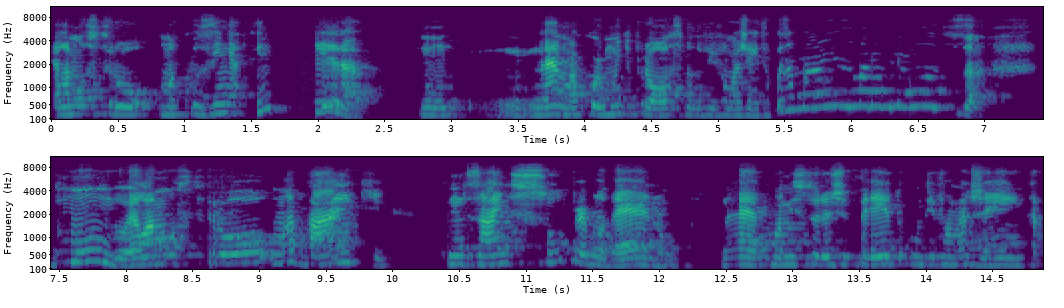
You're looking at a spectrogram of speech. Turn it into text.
ela mostrou uma cozinha inteira, né, numa cor muito próxima do Viva Magenta, coisa mais maravilhosa do mundo. Ela mostrou uma bike com um design super moderno, né, com uma mistura de preto com viva magenta.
